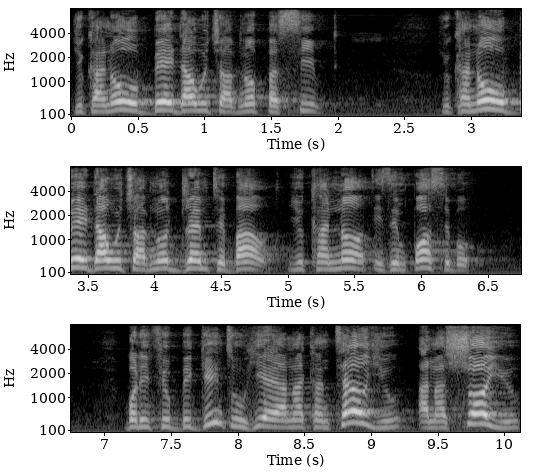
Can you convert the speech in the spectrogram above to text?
You cannot obey that which you have not perceived. You cannot obey that which you have not dreamt about. You cannot. It's impossible. But if you begin to hear, and I can tell you and assure you,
